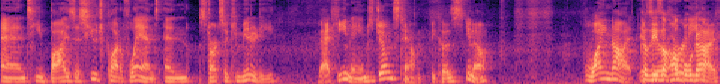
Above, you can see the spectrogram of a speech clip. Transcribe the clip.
and he buys this huge plot of land and starts a community that he names Jonestown because you know why not? Because he's a humble already- guy.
